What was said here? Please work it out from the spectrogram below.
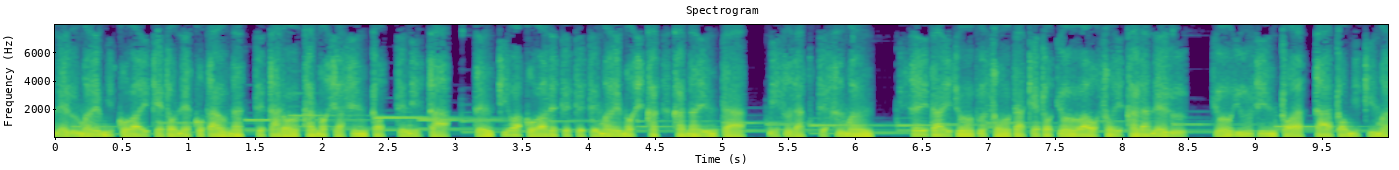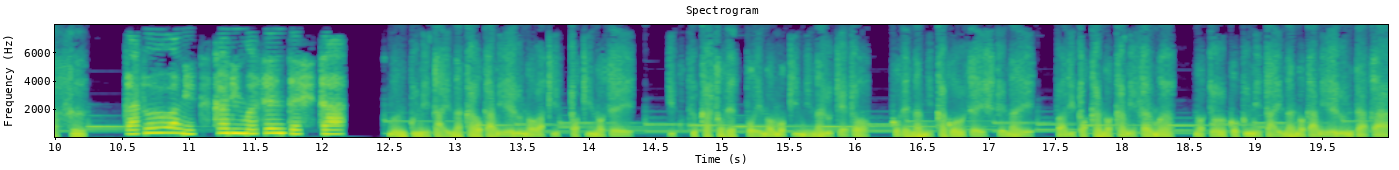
寝る前に怖いけど猫がうなってた廊下の写真撮ってみた。電気は壊れてて手前のしかつかないんだ。見づらくてすまん。規制大丈夫そうだけど今日は遅いから寝る。今日友人と会った後に来ます。画像は見つかりませんでした。ムンクみたいな顔が見えるのはきっと気のせい。いくつかそれっぽいのも気になるけど、これ何か合成してない、バリとかの神様、の彫刻みたいなのが見えるんだが。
